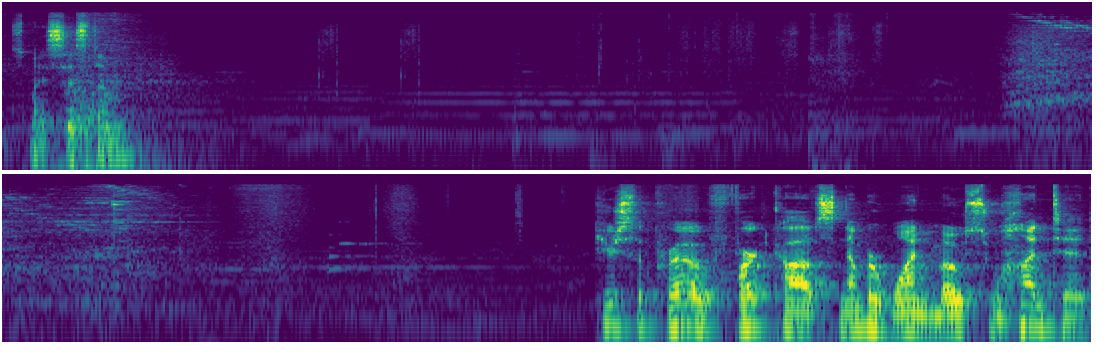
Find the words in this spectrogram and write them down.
It's my system. Here's the pro, Fartkov's number one most wanted.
